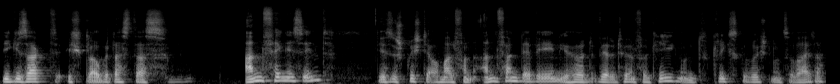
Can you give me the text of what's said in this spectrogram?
Wie gesagt, ich glaube, dass das Anfänge sind. Jesus spricht ja auch mal von Anfang der Wehen. Ihr hört, werdet hören von Kriegen und Kriegsgerüchten und so weiter.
